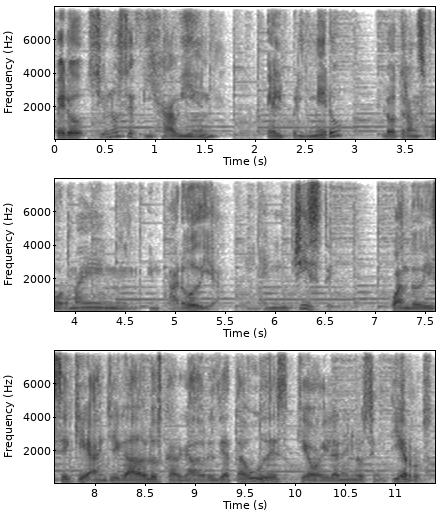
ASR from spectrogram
Pero si uno se fija bien, el primero lo transforma en, parodia, en, un chiste, cuando dice que han llegado los cargadores de ataúdes que bailan en los entierros,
